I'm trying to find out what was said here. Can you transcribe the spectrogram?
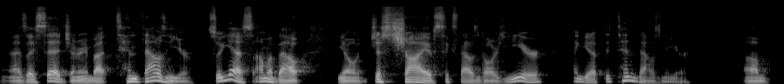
And as I said, generating about 10,000 a year. So yes, I'm about, you know, just shy of $6,000 a year. I can get up to 10,000 a year. Um,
